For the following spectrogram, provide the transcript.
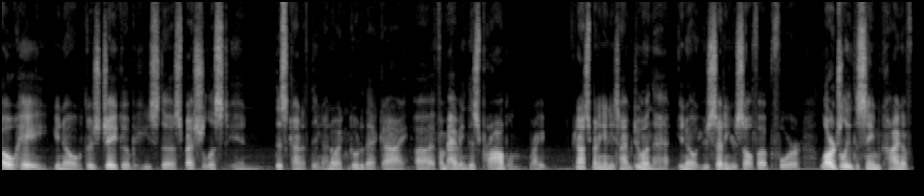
oh, hey, you know, there's Jacob. He's the specialist in this kind of thing. I know I can go to that guy uh, if I'm having this problem, right? If you're not spending any time doing that, you know, you're setting yourself up for largely the same kind of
